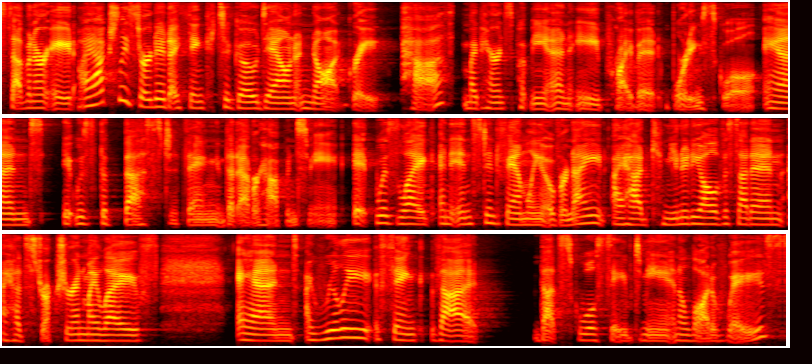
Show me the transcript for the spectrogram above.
seven or eight, I actually started, I think, to go down a not great path. My parents put me in a private boarding school and it was the best thing that ever happened to me. It was like an instant family overnight. I had community all of a sudden. I had structure in my life. And I really think that that school saved me in a lot of ways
